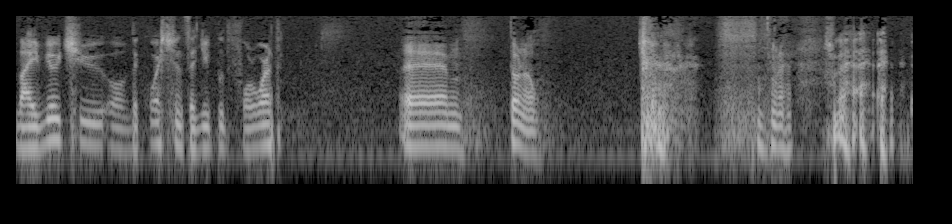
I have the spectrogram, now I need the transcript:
by virtue of the questions that you put forward? Um, don't know.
